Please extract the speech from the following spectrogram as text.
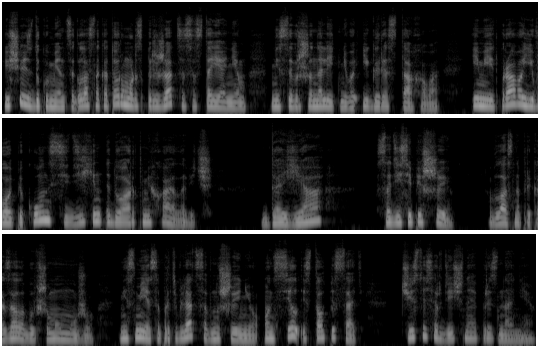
Еще есть документ, согласно которому распоряжаться состоянием несовершеннолетнего Игоря Стахова имеет право его опекун Сидихин Эдуард Михайлович. «Да я...» «Садись и пиши», — властно приказала бывшему мужу. Не смея сопротивляться внушению, он сел и стал писать. Чистосердечное признание.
